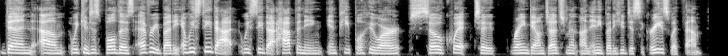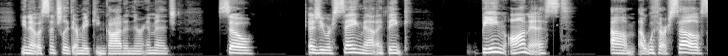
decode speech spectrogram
then um, we can just bulldoze everybody. And we see that. We see that happening in people who are so quick to rain down judgment on anybody who disagrees with them. You know, essentially they're making God in their image. So, as you were saying that, I think being honest um, uh, with ourselves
